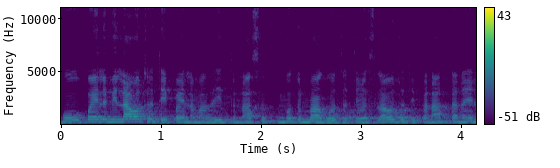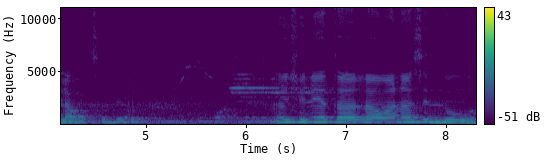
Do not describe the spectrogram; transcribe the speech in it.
हो पहिले मी लावत होते पहिला माझा इथून असं मधून भाग होता त्यावेळेस लावत होते पण आता नाही लावत सध्या तर. ऐशिनी आता लावा ना सिंदूर.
